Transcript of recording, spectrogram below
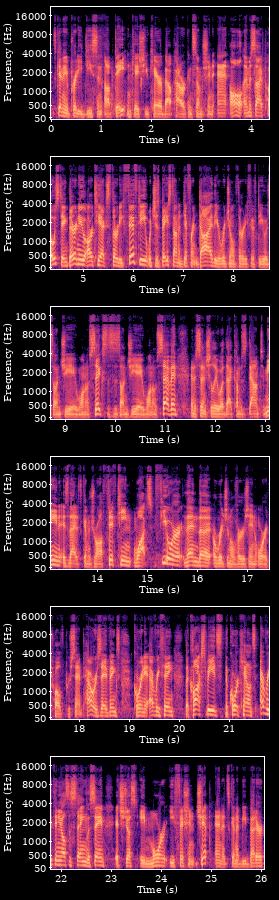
is getting a pretty decent update in case you care about power consumption at all. MSI posting their new RTX 3050, which is based on a different die. The original 3050 was on GA106. This is on GA107. And essentially, what that comes down to mean is that it's going to draw 15 watts fewer than the original version or 12% power savings. According to everything, the clock speeds, the core counts, everything else is staying the same. It's just a more efficient chip and it's going to be better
